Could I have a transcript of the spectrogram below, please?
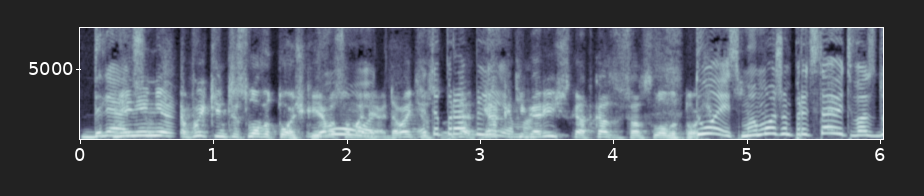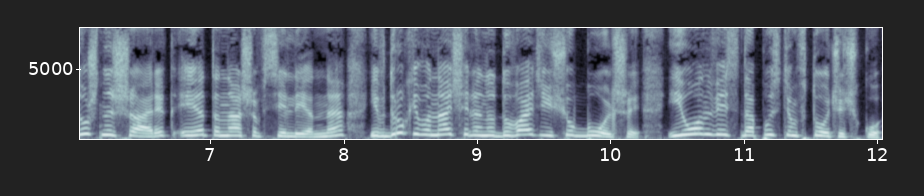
Для... Не-не-не, выкиньте слово «точка», я вот, вас умоляю. Давайте это проблема. Я категорически отказываюсь от слова «точка». То есть мы можем представить воздушный шарик, и это наша Вселенная, и вдруг его начали надувать еще еще больше. И он весь, допустим, в точечку.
